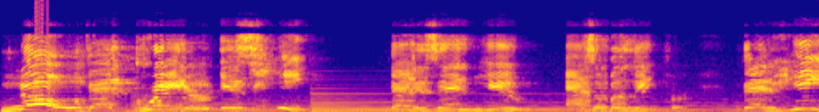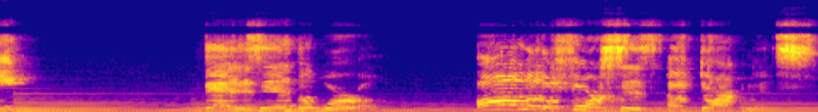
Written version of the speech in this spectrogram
Know that greater is He that is in you as a believer than He that is in the world. All of the forces of darkness,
